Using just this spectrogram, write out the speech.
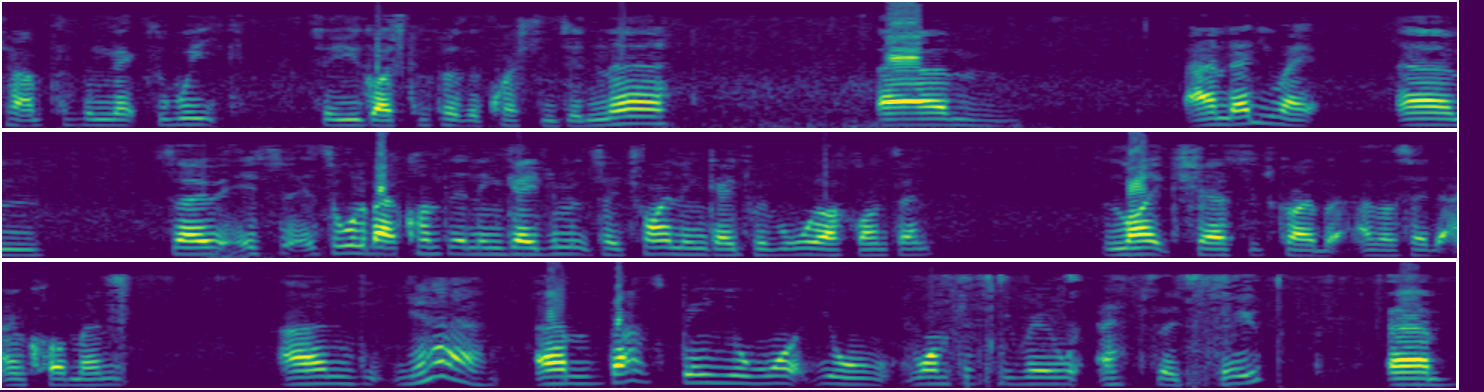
tab for the next week, so you guys can put the questions in there. Um, and anyway, um, so it's it's all about content engagement. So try and engage with all our content. Like, share, subscribe, as I said, and comment. And yeah, um, that's been your one- your 150 real episode two. Um,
